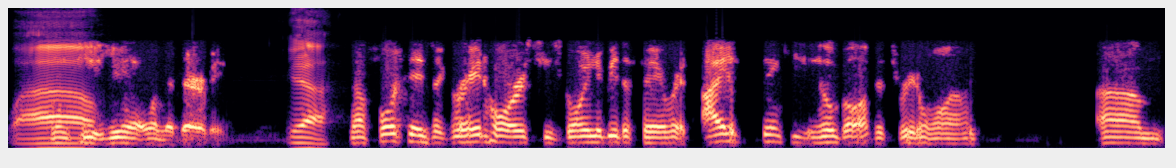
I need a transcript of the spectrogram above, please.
Wow. He, he win the Derby. Yeah. Now Forte is a great horse. He's going to be the favorite. I think he, he'll go up at three to one. Um,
